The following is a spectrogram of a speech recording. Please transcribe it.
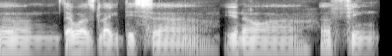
um, there was like this, uh, you know, a thing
